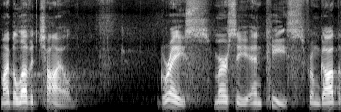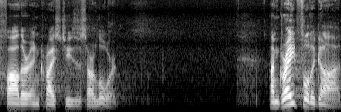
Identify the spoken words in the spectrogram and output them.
my beloved child, grace, mercy, and peace from God the Father and Christ Jesus our Lord. I'm grateful to God,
